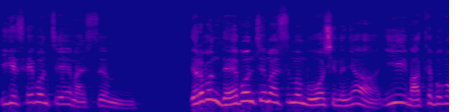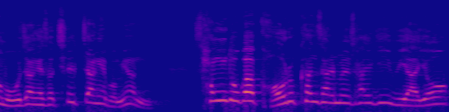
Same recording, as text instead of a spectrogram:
이게 세 번째 말씀. 여러분 네 번째 말씀은 무엇이느냐? 이 마태복음 5장에서 7장에 보면 성도가 거룩한 삶을 살기 위하여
